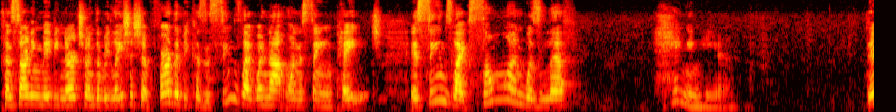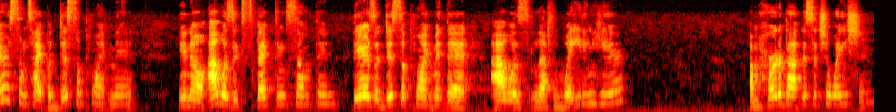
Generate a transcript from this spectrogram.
concerning maybe nurturing the relationship further because it seems like we're not on the same page. It seems like someone was left hanging here. There's some type of disappointment. You know, I was expecting something. There's a disappointment that I was left waiting here. I'm hurt about the situation.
